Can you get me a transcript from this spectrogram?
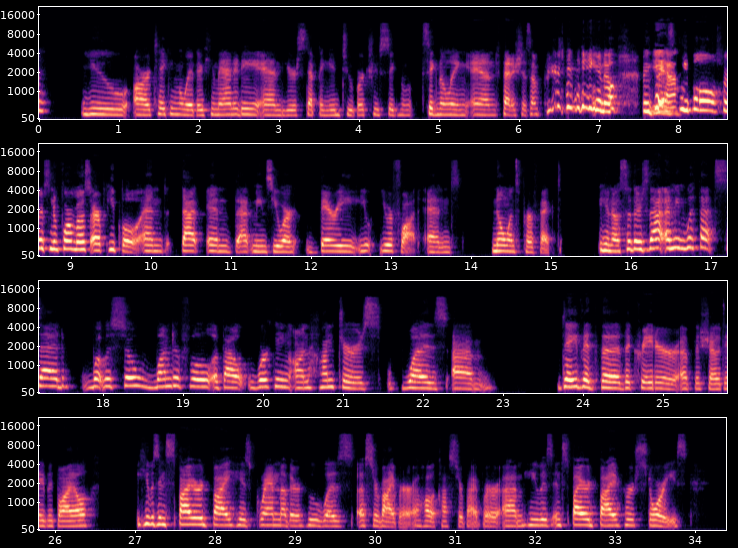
you are taking away their humanity and you're stepping into virtue signal- signaling and fetishism you know because yeah. people first and foremost are people and that and that means you are very you you're flawed and no one's perfect you know so there's that i mean with that said what was so wonderful about working on hunters was um david the the creator of the show david weil he was inspired by his grandmother, who was a survivor, a Holocaust survivor. Um, he was inspired by her stories.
